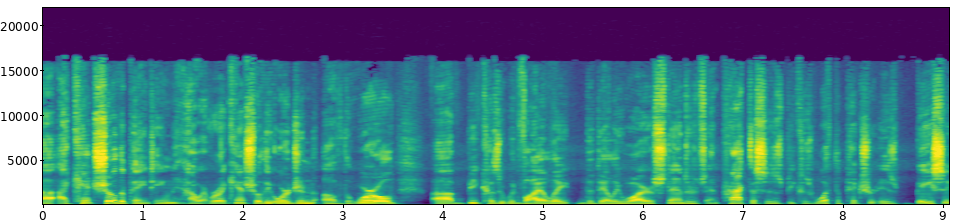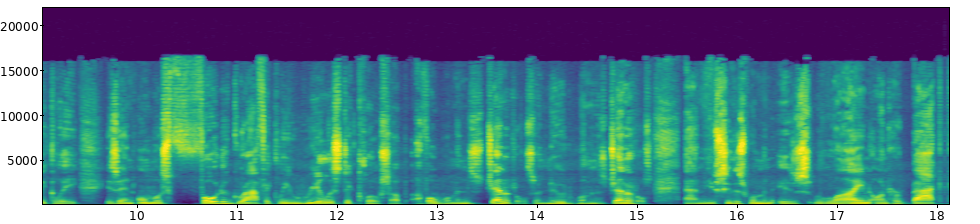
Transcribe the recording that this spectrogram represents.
Uh, I can't show the painting, however, I can't show the origin of the world. Uh, because it would violate the Daily Wire's standards and practices. Because what the picture is basically is an almost photographically realistic close up of a woman's genitals, a nude woman's genitals. And you see this woman is lying on her back.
